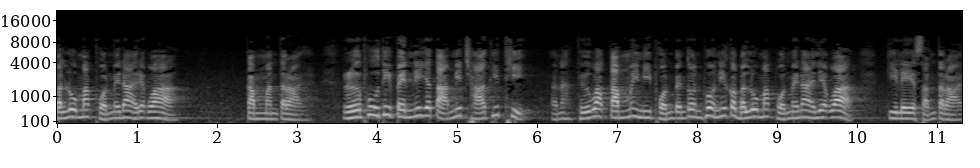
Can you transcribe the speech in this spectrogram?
บรรลุมรรคผลไม่ได้ เรียกว่ากรรมมันตราย หรือผู้ที่เป็นนิยตามิจฉาทิฏฐิ นะถือว่ากรรมไม่มีผลเป็นต้น พวกนี้ก็บรรลุมรรคผลไม่ได้ เรียกว่ากิเลสันตราย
